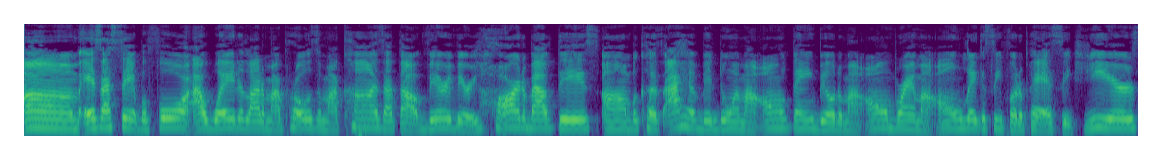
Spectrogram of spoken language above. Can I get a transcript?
Um, as I said before, I weighed a lot of my pros and my cons. I thought very, very hard about this um, because I have been doing my own thing, building my own brand, my own legacy for the past six years.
